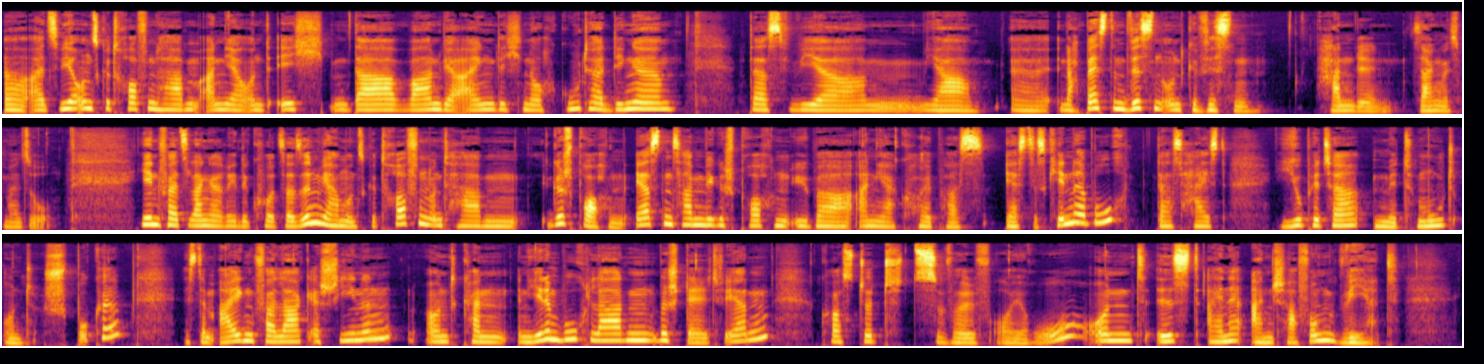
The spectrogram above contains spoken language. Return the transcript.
Äh, als wir uns getroffen haben, Anja und ich, da waren wir eigentlich noch guter Dinge, dass wir ähm, ja äh, nach bestem Wissen und Gewissen handeln, sagen wir es mal so. Jedenfalls langer Rede, kurzer Sinn. Wir haben uns getroffen und haben gesprochen. Erstens haben wir gesprochen über Anja Keupers erstes Kinderbuch. Das heißt Jupiter mit Mut und Spucke, ist im Eigenverlag erschienen und kann in jedem Buchladen bestellt werden, kostet 12 Euro und ist eine Anschaffung wert.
